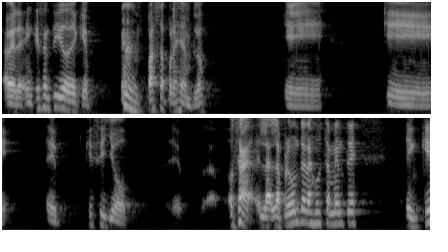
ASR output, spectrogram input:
A ver, ¿en qué sentido de que pasa, por ejemplo, eh, que, eh, qué sé yo, eh, o sea, la, la, pregunta era justamente, ¿en qué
